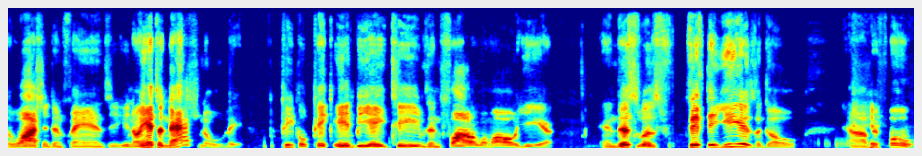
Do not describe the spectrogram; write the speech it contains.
the Washington fans, you know, internationally, people pick NBA teams and follow them all year and this was 50 years ago uh, before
